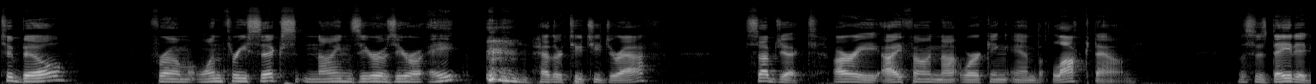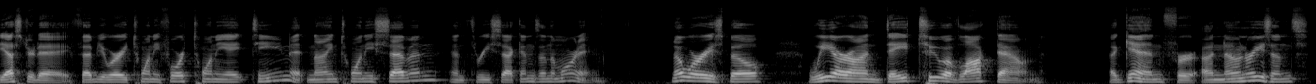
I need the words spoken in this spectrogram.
To Bill from 1369008, Heather Tucci Jarraf. Subject RE iPhone not working and lockdown. This is dated yesterday, February 24th, 2018 at 9:27 and 3 seconds in the morning. No worries, Bill. We are on day 2 of lockdown. Again, for unknown reasons,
